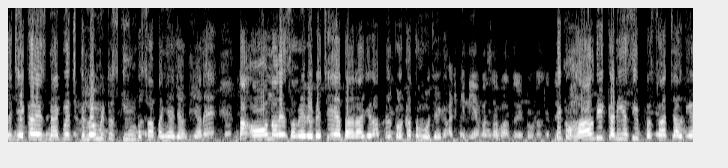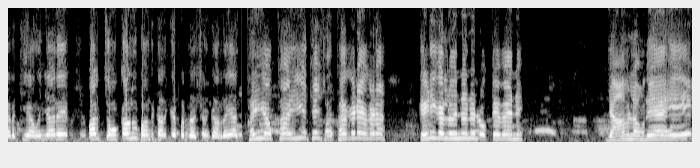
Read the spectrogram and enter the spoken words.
ਤੇ ਜੇਕਰ ਇਸ ਮਹਿਕਮੇ ਵਿੱਚ ਕਿਲੋਮੀਟਰ ਸਕੀਮ ਬੱਸਾਂ ਪਾਈਆਂ ਜਾਂਦੀਆਂ ਨੇ ਤਾਂ ਆਉਣ ਵਾਲੇ ਸਮੇਂ ਦੇ ਵਿੱਚ ਇਹ ਅਦਾਰਾ ਜਿਹੜਾ ਬਿਲਕੁਲ ਖਤਮ ਹੋ ਜਾਏਗਾ। ਅੱਜ ਕਿੰਨੀਆਂ ਬੱਸਾਂ ਬੰਦ ਨੇ ਟੋਟਲ ਦੇਖੋ ਹਾਲ ਦੀ ਕੜੀ ਅਸੀਂ ਬੱਸਾਂ ਚੱਲਦੀਆਂ ਰੱਖੀਆਂ ਹੋਈਆਂ ਨੇ ਪਰ ਚੌਂਕਾਂ ਨੂੰ ਬੰਦ ਕਰਕੇ ਪ੍ਰਦਰਸ਼ਨ ਕਰ ਰਹੇ ਹਾਂ। ਔਖਾ ਹੀ ਔਖਾ ਜੀ ਇੱਥੇ ਸੌਖਾ ਕਿਹੜਾ ਖੜਾ ਕਿਹੜੀ ਗੱਲੋਂ ਇਹਨਾਂ ਨੇ ਰੋਕੇ ਪਏ ਨੇ? ਜਾਮ ਲਾਉਂਦੇ ਆ ਇਹ।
